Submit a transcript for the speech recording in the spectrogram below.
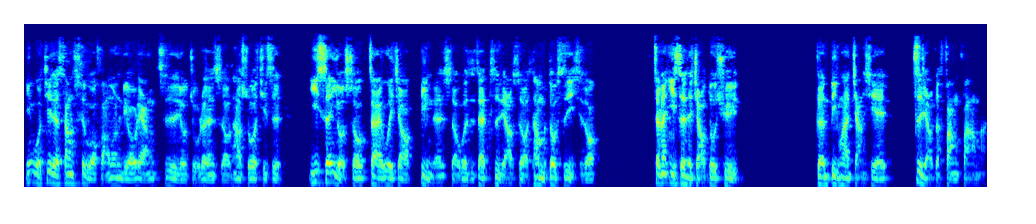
因为我记得上次我访问刘良志刘主任的时候，他说，其实医生有时候在卫教病人的时候，或者在治疗的时候，他们都是以说站在医生的角度去。跟病患讲些治疗的方法嘛，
